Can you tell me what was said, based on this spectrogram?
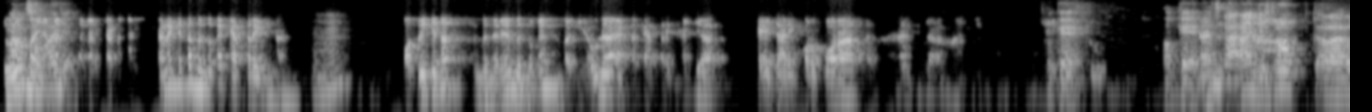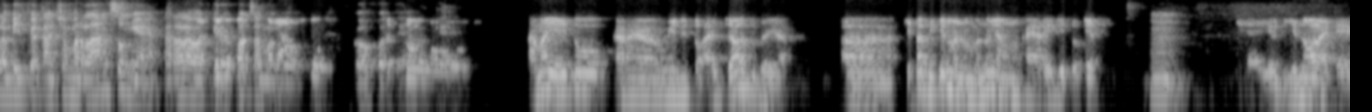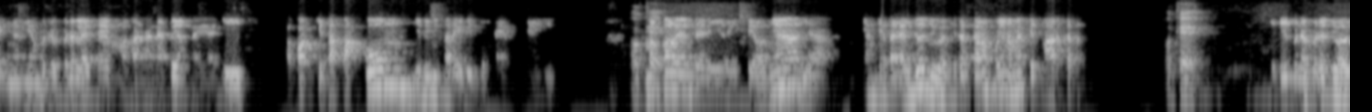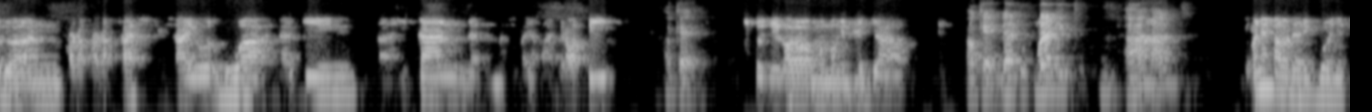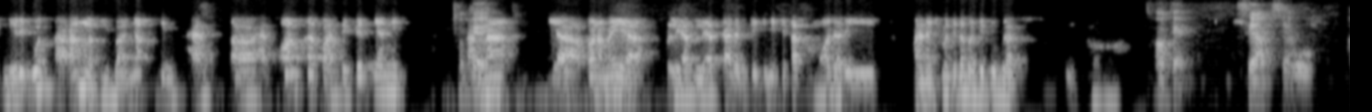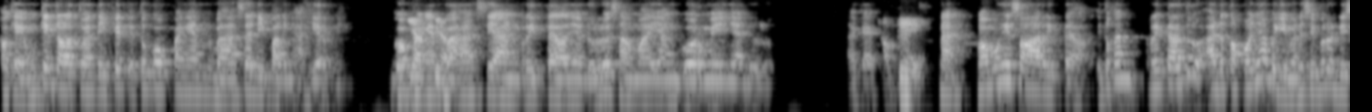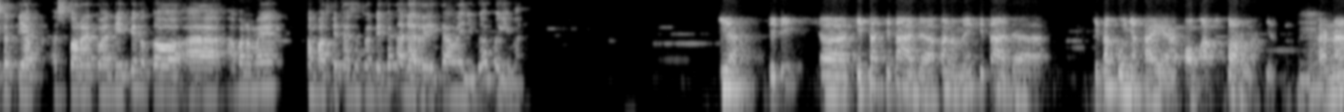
Dulu langsung banyak kan aja. karena, karena, karena kita bentuknya catering kan. Mhm. Waktu kita sebenarnya bentuknya sebagai ya udah as catering aja, kayak cari korporat dan segala macam. Oke. gitu. Oke, dan Dan- sekarang justru ke- lebih ke consumer langsung ya, karena lewat Tapi GrabFood sama Go. GoFood ya. Oke. Sama ya itu karena we need to agile juga ya. eh, kita bikin menu-menu yang kayak ready to eat. Hmm. Ya, you, you know lah kayak yang, yang bener-bener lah saya makanannya tuh yang kayak di apa kita vakum jadi bisa ready to eat kayak gitu. Oke. Cuma kalau yang dari retailnya ya yang kita agile juga kita sekarang punya namanya fit market. Oke. Jadi benar-benar jual-jualan produk-produk fresh, sayur, buah, daging, eh, ikan, dan masih banyak lagi roti. Oke. Itu sih kalau ngomongin agile. Oke, dan Cuma- dan itu ah, ah. Cuman ya kalau dari guanya sendiri, gue sekarang lebih banyak in hands, eh, hands-on ke 20 fit-nya nih. Oke. Karena ya apa namanya ya, lihat-lihat keadaan kayak gini, kita semua dari manajemen kita bagi tugas. Gitu. Oke. Siap, siap. Oke, mungkin kalau 20 Fit itu gue pengen bahasnya di paling akhir nih. Gue Siap, pengen siap. bahas yang retailnya dulu sama yang gourmetnya dulu. Oke. Oke, Nah, ngomongin soal retail, itu kan retail itu ada tokonya apa gimana sih bro? Di setiap store 20 Fit atau uh, apa namanya tempat fitness 20 Fit ada retailnya juga apa gimana? Iya, jadi eh, kita kita ada apa namanya kita ada kita punya kayak pop up store lah gitu. Hmm? Karena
